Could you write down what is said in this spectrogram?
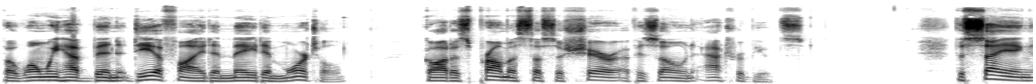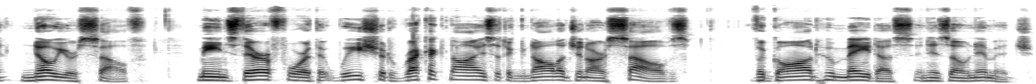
but when we have been deified and made immortal, God has promised us a share of his own attributes. The saying, Know yourself, means therefore that we should recognize and acknowledge in ourselves the God who made us in his own image.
